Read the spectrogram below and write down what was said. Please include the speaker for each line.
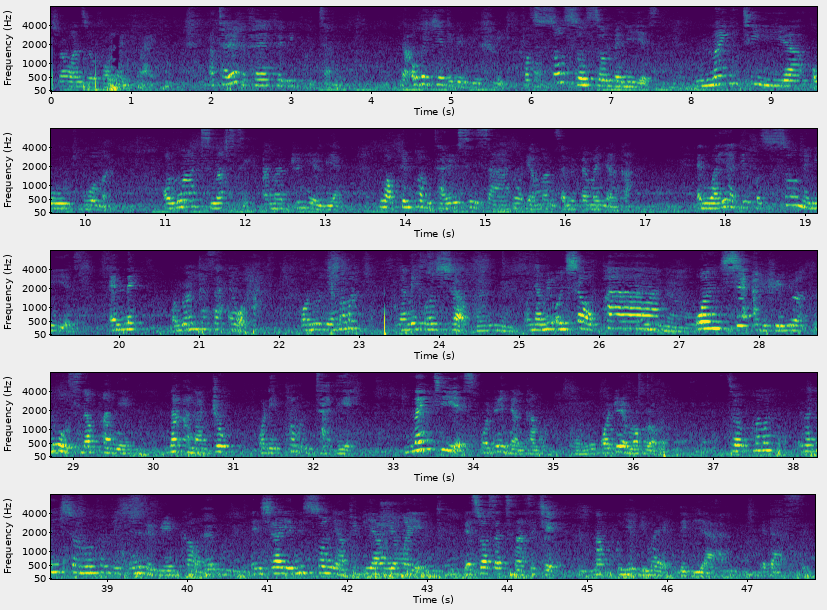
Speaker 1: nhyira one zero four point five. Atare fɛfɛɛfɛ bi kuta no na wobɛgye de bebree firi for so so so many years ninety year old woman ɔno atena ase anadwo ne awia na wapempam ntare sin saa na ɔde ama sɛ mefɛ ma nyanka and wayɛ adeɛ for so many years ɛnɛ ɔno ankasa ɛwɔ ha. Ɔno neɛ mama nyame ɔnhyira wo onyame ɔnhyira wo paa wɔnhyɛ ahwehwɛniwa na wɔsina paneɛ na anadwo wɔde pam ntadeɛ. 90 years wɔdere nyanka ho. Wɔdere mmɔborɔ ho. So mama awurade nhyira no mfa mfɛhyɛ ne bebree nka wo. Nhyira yɛ ni sɔ ne afe biara woyɛ ma yɛ. Yɛsrɛ sɛ tena ase kyɛ na woyɛ bi ma yɛ da biara. Yɛda ase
